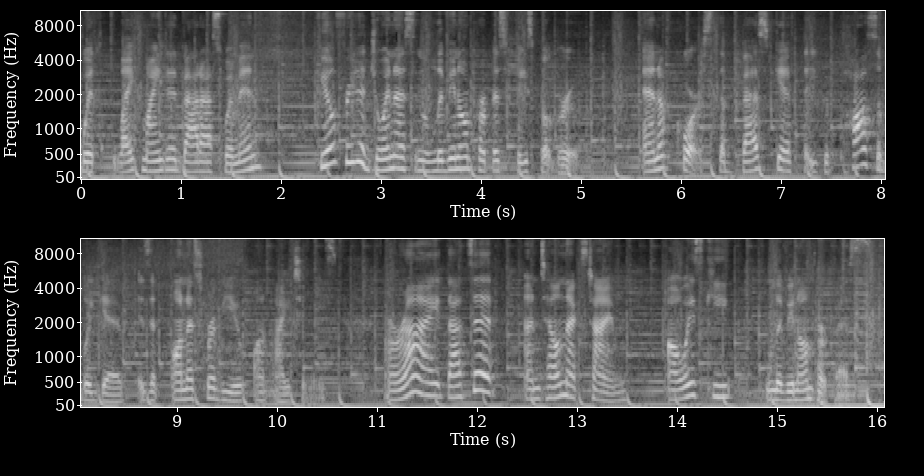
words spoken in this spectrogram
with like minded badass women? Feel free to join us in the Living on Purpose Facebook group. And of course, the best gift that you could possibly give is an honest review on iTunes. All right, that's it. Until next time, always keep living on purpose.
